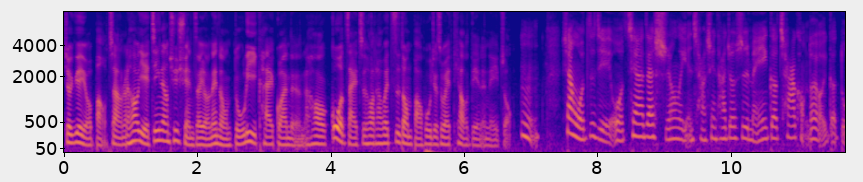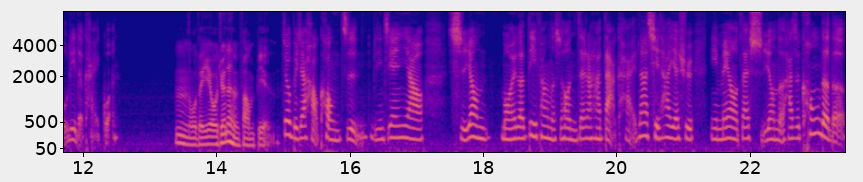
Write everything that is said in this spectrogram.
就越有保障。然后也尽量去选择有那种独立开关的，然后过载之后它会自动保护，就是会跳电的那种。嗯，像我自己我现在在使用的延长线，它就是每一个插孔都有一个独立的开关。嗯，我的也我觉得很方便。就比较好控制。你今天要使用某一个地方的时候，你再让它打开。那其他也许你没有在使用的，它是空的的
